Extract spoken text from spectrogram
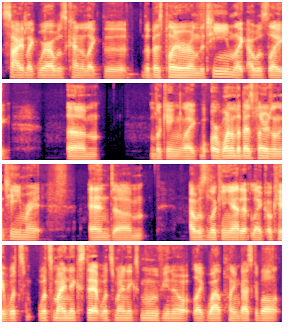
side like where I was kind of like the the best player on the team. Like I was like um looking like or one of the best players on the team, right? And um I was looking at it like, okay, what's what's my next step? What's my next move, you know, like while playing basketball.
